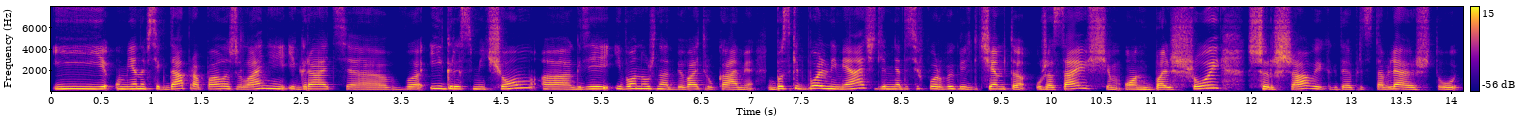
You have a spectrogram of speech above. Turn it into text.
И у меня навсегда пропало желание играть э, в игры с мячом, э, где его нужно отбивать руками. Баскетбольный мяч для меня до сих пор выглядит чем-то ужасающим. Он большой, шершавый. Когда я представляю, что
